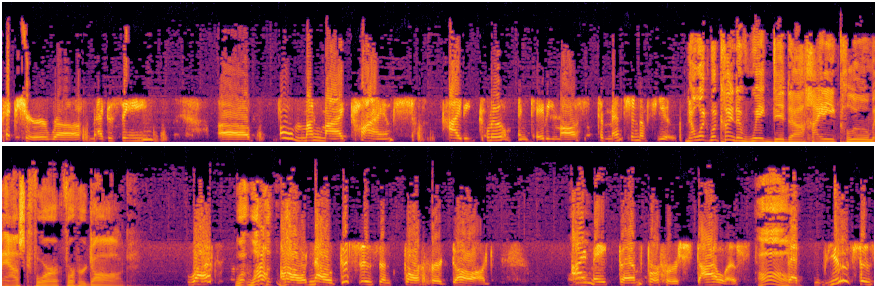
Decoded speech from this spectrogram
Picture uh, magazine. Uh, oh, among my clients, Heidi Klum and Katie Moss, to mention a few. Now, what, what kind of wig did uh, Heidi Klum ask for for her dog? What? What? What? Oh, what- oh no, this isn't for her dog. I make them for her stylist oh. that uses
